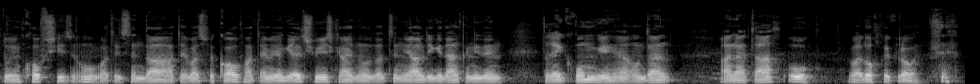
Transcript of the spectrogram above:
durch den Kopf schießen. Oh, was ist denn da? Hat er was verkauft? Hat er wieder Geldschwierigkeiten? Oder das sind ja all die Gedanken, die dann direkt rumgehen. Ja. Und dann einer Tag, oh, war doch geklaut.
